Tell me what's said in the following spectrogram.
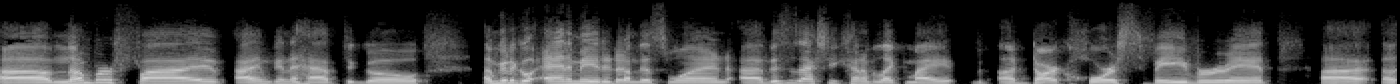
Um, number five, I'm gonna have to go. I'm gonna go animated on this one. Uh, this is actually kind of like my uh, dark horse favorite. Uh, a,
